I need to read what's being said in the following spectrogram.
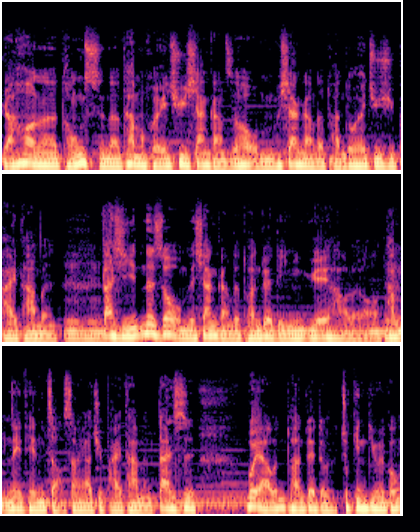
然后呢，同时呢，他们回去香港之后，我们香港的团队会继续拍他们。嗯嗯。但是那时候我们的香港的团队已经约好了哦，他们那天早上要去拍他们，但是魏亚文团队的就跟丁伟公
